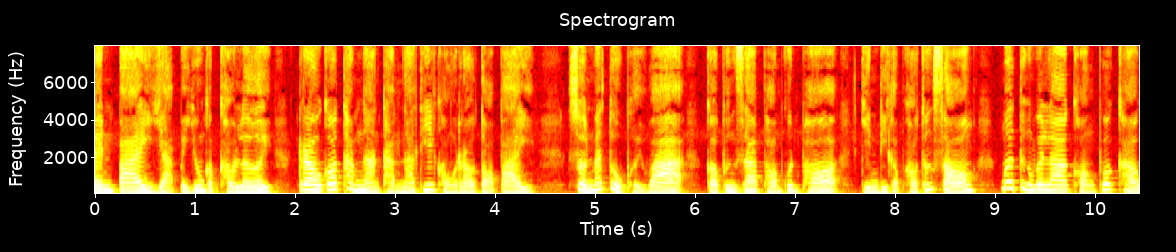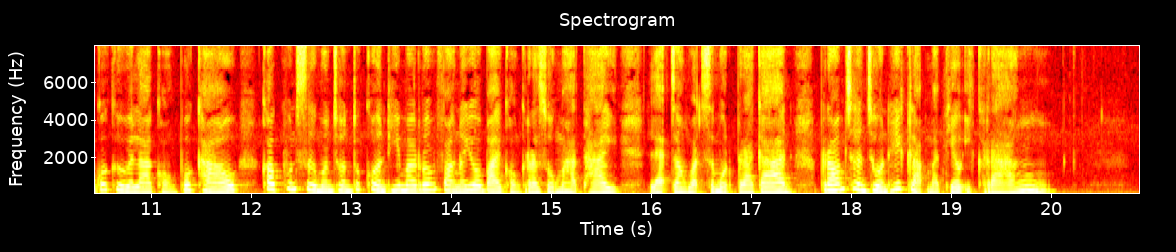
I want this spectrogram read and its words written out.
เป็นไปอย่าไปยุ่งกับเขาเลย เราก็ทำงานทำหน้าที่ของเราต่อไป ส่วนแม่ตู่เผยว่า ก็เพิ่งทราบพร้อมคุณพ่อ ยินดีกับเขาทั้งสอง เมื่อถึงเวลาของพวกเขาก็คือเวลาของพวกเขา ขอบคุณสื่อมวลชนทุกคนที่มาร่วมฟังนโยบายของกระทรวงมหาดไทย และจังหวัดสมุทรปราการ พร้อมเชิญชวนให้กลับมาเที่ยวอีกครั้ง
